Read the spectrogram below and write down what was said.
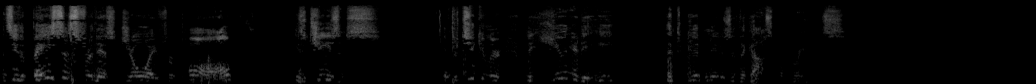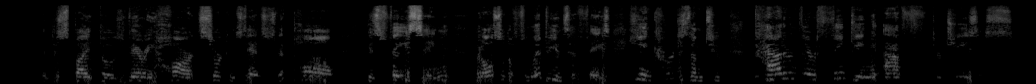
And see, the basis for this joy for Paul is Jesus. In particular, the unity that the good news of the gospel brings. And despite those very hard circumstances that Paul is facing, but also the Philippians have faced, he encourages them to pattern their thinking after Jesus.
